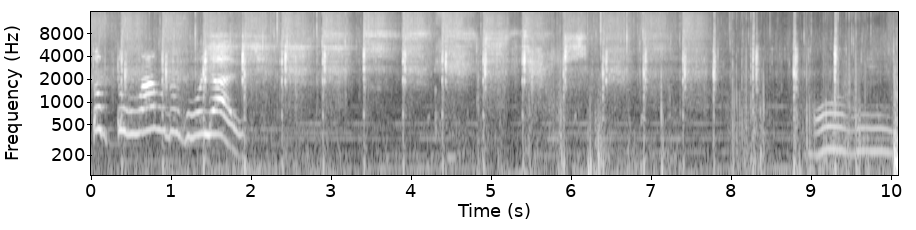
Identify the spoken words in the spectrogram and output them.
Тобто лаву дозволяють. Боже,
